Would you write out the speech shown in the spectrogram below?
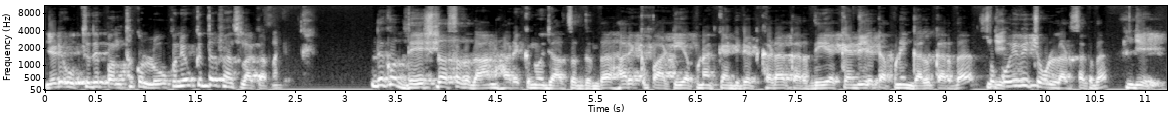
ਜਿਹੜੇ ਉੱਥੇ ਦੇ ਪੰਥਕ ਲੋਕ ਨੇ ਉਹ ਕਿੱਧਰ ਫੈਸਲਾ ਕਰਨਗੇ ਦੇਖੋ ਦੇਸ਼ ਦਾ ਸੰਵਿਧਾਨ ਹਰ ਇੱਕ ਨੂੰ ਇਜਾਜ਼ਤ ਦਿੰਦਾ। ਹਰ ਇੱਕ ਪਾਰਟੀ ਆਪਣਾ ਕੈਂਡੀਡੇਟ ਖੜਾ ਕਰਦੀ ਹੈ ਕੈਂਡੀਡੇਟ ਆਪਣੀ ਗੱਲ ਕਰਦਾ। ਸੋ। ਕੋਈ ਵੀ ਚੋਣ ਲੜ ਸਕਦਾ। ਜੀ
